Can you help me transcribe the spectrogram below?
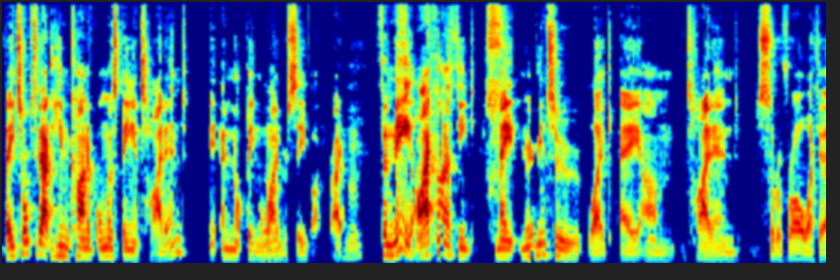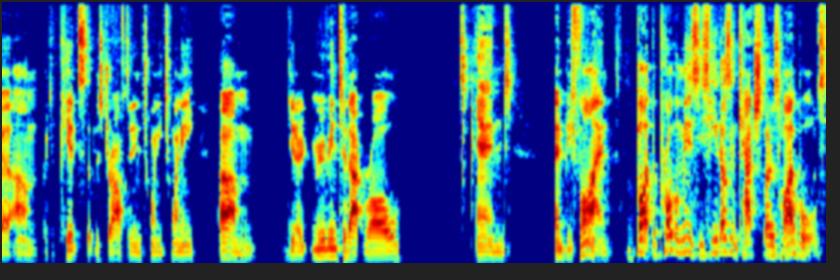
they talked about him kind of almost being a tight end and not being a wide receiver, right? Mhm. For me, Mhm. I kind of think, mate, moving to like a um tight end sort of role, like a um like a Pitts that was drafted in 2020, um, you know, move into that role and and be fine. But the problem is, is he doesn't catch those high balls,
